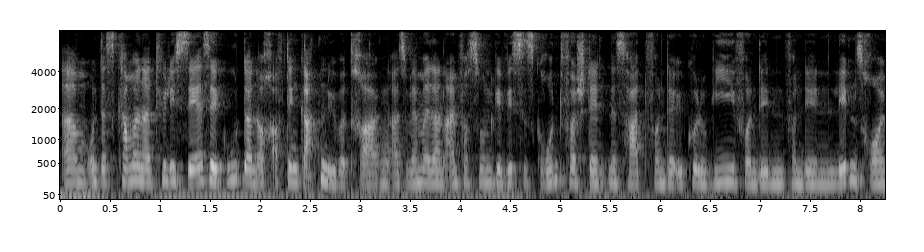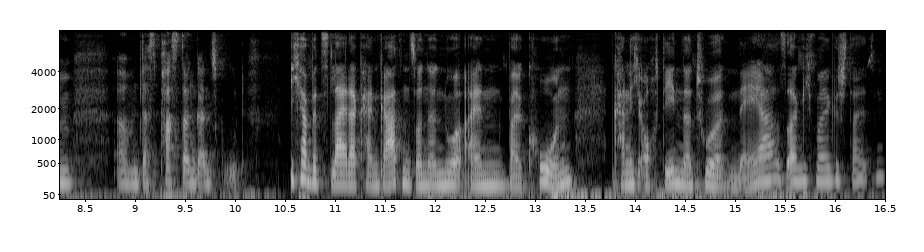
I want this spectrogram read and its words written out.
Ähm, und das kann man natürlich sehr, sehr gut dann auch auf den Garten übertragen. Also wenn man dann einfach so ein gewisses Grundverständnis hat von der Ökologie, von den, von den Lebensräumen, ähm, das passt dann ganz gut. Ich habe jetzt leider keinen Garten, sondern nur einen Balkon. Kann ich auch den Natur näher, sage ich mal, gestalten?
